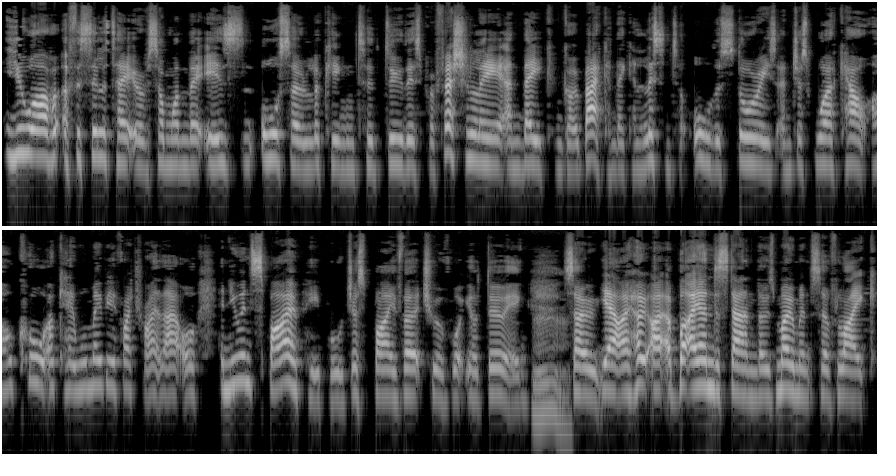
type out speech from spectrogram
you are a facilitator of someone that is also looking to do this professionally and they can go back and they can listen to all the stories and just work out oh cool okay well maybe if i try that or and you inspire people just by virtue of what you're doing Ah. so yeah i hope I, but i understand those moments of like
